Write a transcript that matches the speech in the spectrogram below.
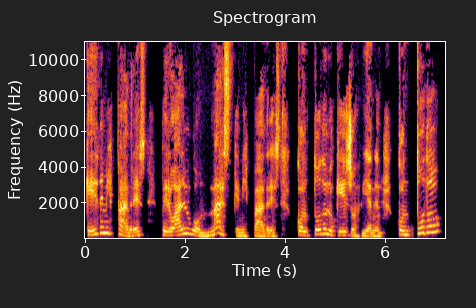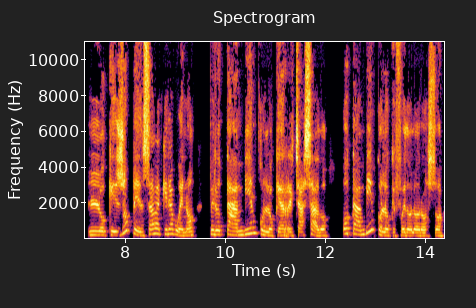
que es de mis padres, pero algo más que mis padres, con todo lo que ellos vienen, con todo lo que yo pensaba que era bueno, pero también con lo que he rechazado o también con lo que fue doloroso.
